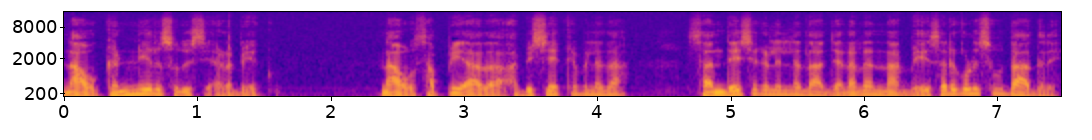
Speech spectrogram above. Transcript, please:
ನಾವು ಕಣ್ಣೀರು ಸುರಿಸಿ ಅಳಬೇಕು. ನಾವು ಸಪ್ಪೆಯಾದ ಅಭಿಷೇಕವಿಲ್ಲದ, ಸಂದೇಶಗಳಿಲ್ಲದ ಜನರನ್ನು ಬೇಸರಗೊಳಿಸುವುದಾದರೆ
